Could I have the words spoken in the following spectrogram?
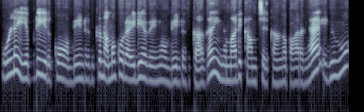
உள்ள எப்படி இருக்கும் அப்படின்றதுக்கு நமக்கு ஒரு ஐடியா வேணும் அப்படின்றதுக்காக இந்த மாதிரி காமிச்சிருக்காங்க பாருங்க. இதுவும்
